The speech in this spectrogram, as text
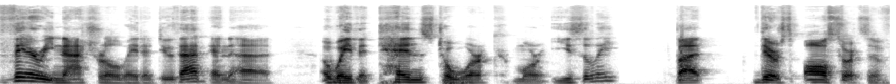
very natural way to do that and a, a way that tends to work more easily. But there's all sorts of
